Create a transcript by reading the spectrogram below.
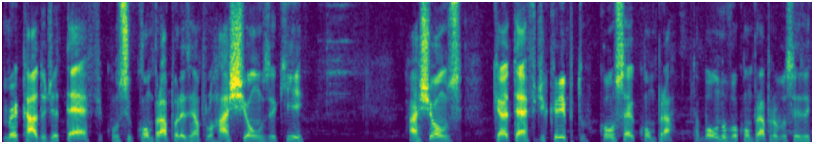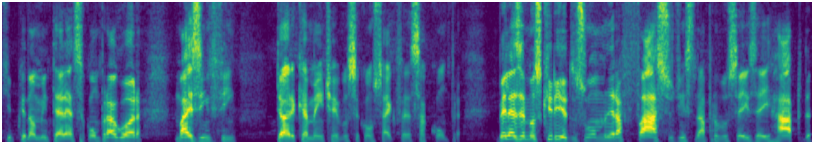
mercado de ETF. Consigo comprar, por exemplo, o Hash 11 aqui, Hash 11, que é ETF de cripto, consegue comprar, tá bom? Não vou comprar para vocês aqui porque não me interessa comprar agora, mas enfim, teoricamente aí você consegue fazer essa compra. Beleza, meus queridos? Uma maneira fácil de ensinar para vocês aí, rápida,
